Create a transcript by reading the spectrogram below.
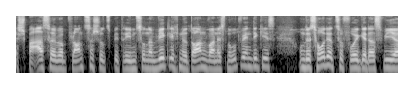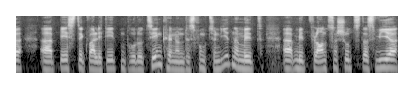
spaßhalber Pflanzenschutz betrieben, sondern wirklich nur dann, wann es notwendig ist. Und es hat ja zur Folge, dass wir äh, beste Qualitäten produzieren können. Und das funktioniert nur mit, äh, mit Pflanzenschutz, dass wir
